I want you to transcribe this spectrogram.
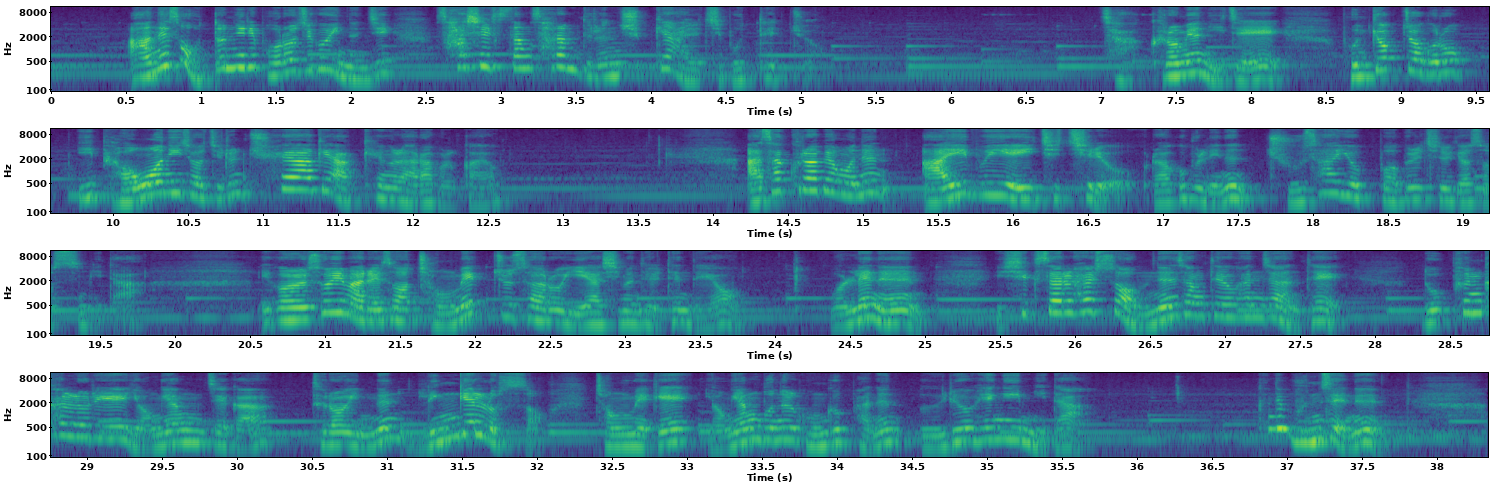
안에서 어떤 일이 벌어지고 있는지 사실상 사람들은 쉽게 알지 못했죠. 자, 그러면 이제 본격적으로 이 병원이 저지른 최악의 악행을 알아볼까요? 아사쿠라 병원은 IVH 치료라고 불리는 주사요법을 즐겨 썼습니다. 이걸 소위 말해서 정맥주사로 이해하시면 될 텐데요. 원래는 식사를 할 수 없는 상태의 환자한테 높은 칼로리의 영양제가 들어있는 링겔로서 정맥에 영양분을 공급하는 의료 행위입니다. 근데 문제는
